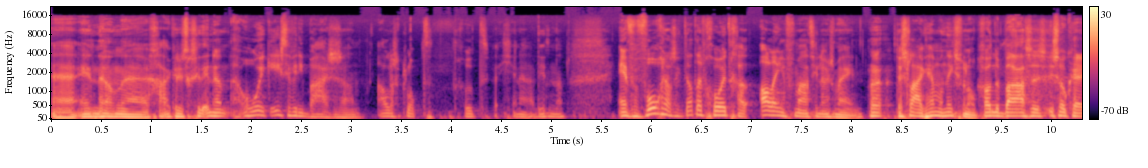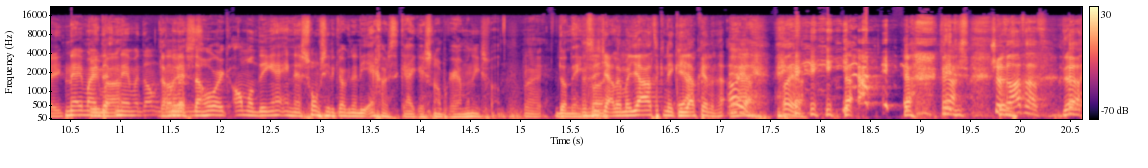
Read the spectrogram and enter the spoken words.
Eh, en dan eh, ga ik rustig zitten. En dan hoor ik eerst even die basis aan. Alles klopt. Goed, weet je, nou, dit en dat. En vervolgens, als ik dat heb gehoord, gaat alle informatie langs mij heen. Ja. Daar sla ik helemaal niks van op. Gewoon de basis is oké. Nee, maar, prima. da- nee, maar dan, Dan dan, hoor ik allemaal dingen. En eh, soms zit ik ook naar die echo's te kijken en snap ik er helemaal niks van. Nee. Dan denk ik, zit je alleen maar ja te knikken, Ja. kennen. Oh ja. Ja. Oh ja. ja. ja. ja. dus Zo gaat dat. Dan,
